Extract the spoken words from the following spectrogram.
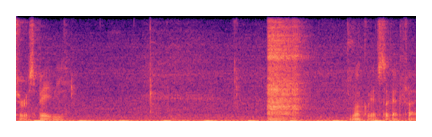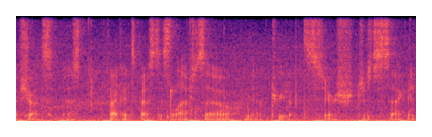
Sorceress baby. Luckily, I've still got five shots, five hits Estus left, so I'm gonna treat up the stairs for just a second.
